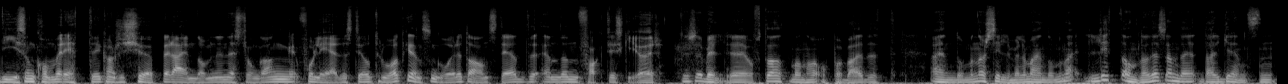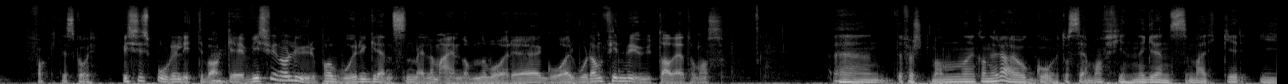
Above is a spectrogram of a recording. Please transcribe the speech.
de som kommer etter, kanskje kjøper eiendommen i neste omgang, forledes til å tro at grensen går et annet sted enn den faktisk gjør. Det skjer veldig ofte at man har opparbeidet eiendommene og skillet mellom eiendommene litt annerledes enn det der grensen faktisk går. Hvis vi spoler litt tilbake, hvis vi nå lurer på hvor grensen mellom eiendommene våre går, hvordan finner vi ut av det, Thomas? Eh, det første man kan gjøre, er å gå ut og se om man finner grensemerker i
